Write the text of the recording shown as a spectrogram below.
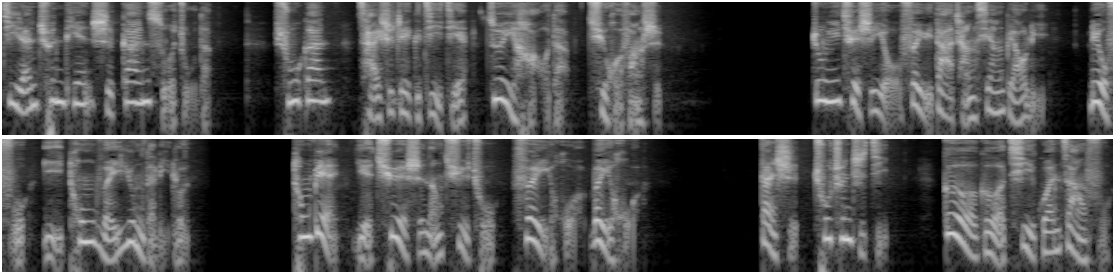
既然春天是肝所主的，疏肝才是这个季节最好的去火方式。中医确实有肺与大肠相表里，六腑以通为用的理论，通便也确实能去除肺火、胃火。但是初春之际，各个器官脏腑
